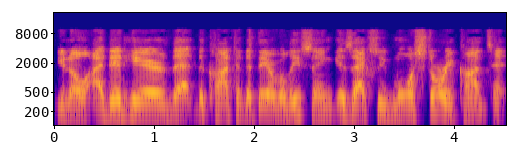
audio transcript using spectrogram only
you know, I did hear that the content that they are releasing is actually more story content.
